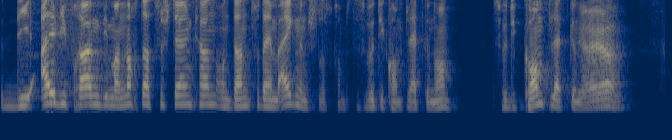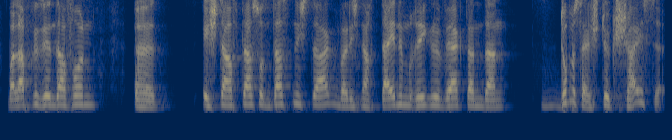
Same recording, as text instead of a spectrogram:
die, all die Fragen, die man noch dazu stellen kann und dann zu deinem eigenen Schluss kommst. Das wird die komplett genommen. Das wird die komplett genommen. Ja, ja. Mal abgesehen davon, äh, ich darf das und das nicht sagen, weil ich nach deinem Regelwerk dann dann. Du bist ein Stück Scheiße.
